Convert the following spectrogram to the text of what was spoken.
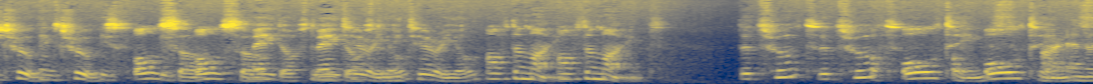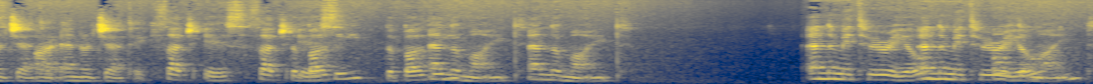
in truth, in truth is also, is also made of the made of the material material of the mind. of the mind. the truth, The truth of all things, all are things energetic. are energetic. Such is Such the is body, the body and the mind, and the mind, and the material, and the of material the mind.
